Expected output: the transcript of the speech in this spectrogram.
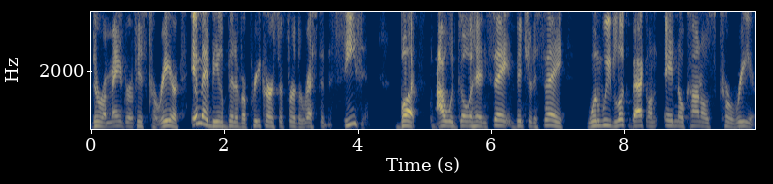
the remainder of his career. It may be a bit of a precursor for the rest of the season, but I would go ahead and say, venture to say, when we look back on Aidan O'Connell's career,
